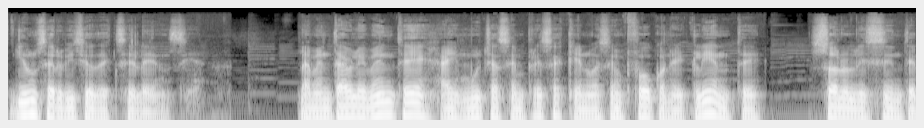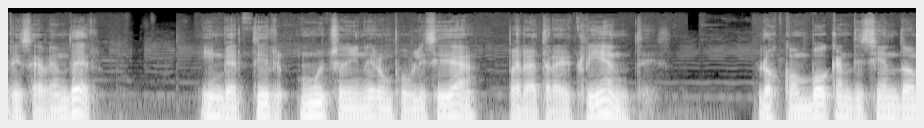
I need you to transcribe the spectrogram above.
y un servicio de excelencia. Lamentablemente hay muchas empresas que no hacen foco en el cliente, solo les interesa vender. Invertir mucho dinero en publicidad para atraer clientes. Los convocan diciendo,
